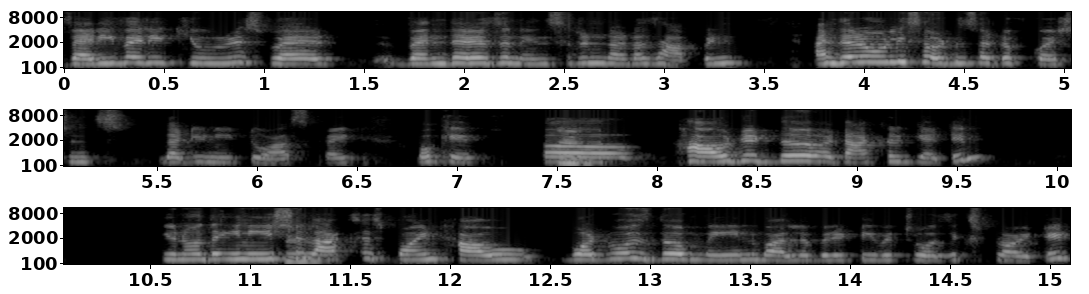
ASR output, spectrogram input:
very very curious where when there is an incident that has happened and there are only certain set of questions that you need to ask right? Okay uh, mm. how did the attacker get in? You know the initial mm. access point how what was the main vulnerability which was exploited?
